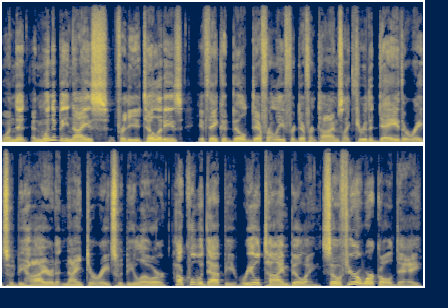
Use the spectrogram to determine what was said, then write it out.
wouldn't it? And wouldn't it be nice for the utilities if they could build differently for different times? Like through the day, the rates would be higher, and at night, the rates would be lower. How cool would that be? Real time billing. So if you're at work all day,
